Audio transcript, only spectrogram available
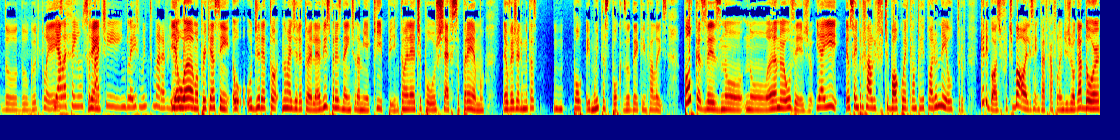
do, do Good Place. E ela tem um sotaque inglês muito maravilhoso. E eu amo, porque assim, o, o diretor. Não é diretor, ele é vice-presidente da minha equipe. Então ele é tipo o chefe supremo. Eu vejo ele muitas. Pou- e muitas poucas, eu odeio quem fala isso. Poucas vezes no, no ano eu o vejo. E aí, eu sempre falo de futebol com ele, que é um território neutro. Porque ele gosta de futebol, ele sempre vai ficar falando de jogador.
